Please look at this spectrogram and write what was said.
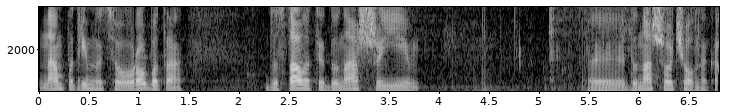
Нам потрібно цього робота доставити до нашої. Е, до нашого човника.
